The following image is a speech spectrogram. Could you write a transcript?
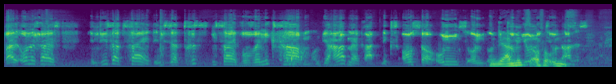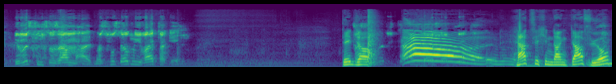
Weil ohne Scheiß, in dieser Zeit, in dieser tristen Zeit, wo wir nichts haben, und wir haben ja gerade nichts außer uns und, und Wir die haben nichts Community außer und uns. alles. Wir müssen zusammenhalten. Es muss irgendwie weitergehen. Danger, herzlichen Dank dafür.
